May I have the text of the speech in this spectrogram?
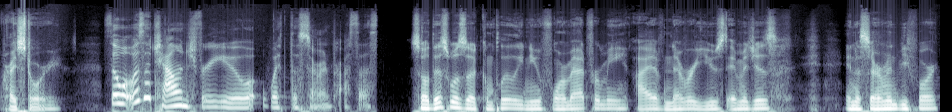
Christ's story. So what was a challenge for you with the sermon process? So this was a completely new format for me. I have never used images in a sermon before.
